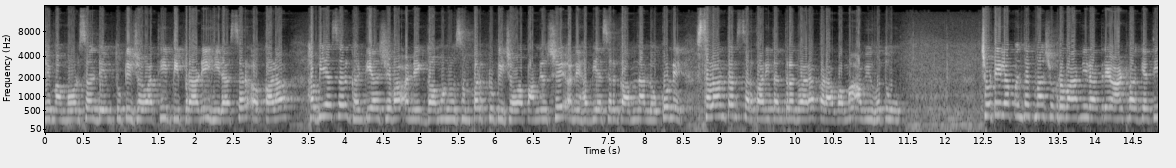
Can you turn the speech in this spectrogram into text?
જેમાં મોરસલ ડેમ તૂટી જવાથી પીપરાડી, હીરાસર, અકાળા, હબિયાસર, ઘંટિયા જેવા અનેક ગામોનો સંપર્ક તૂટી જવા પામ્યો છે અને હબિયાસર ગામના લોકોને સ્થળાંતર સરકારી તંત્ર દ્વારા કરાવવામાં આવ્યું હતું. ચોટીલા પંથકમાં શુક્રવારની રાત્રે આઠ વાગ્યાથી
